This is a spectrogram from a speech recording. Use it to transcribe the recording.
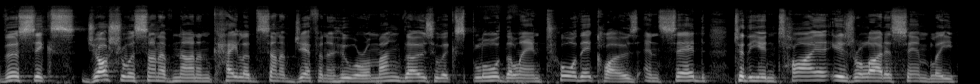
Verse 6 Joshua, son of Nun, and Caleb, son of Jephunneh, who were among those who explored the land, tore their clothes and said to the entire Israelite assembly,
